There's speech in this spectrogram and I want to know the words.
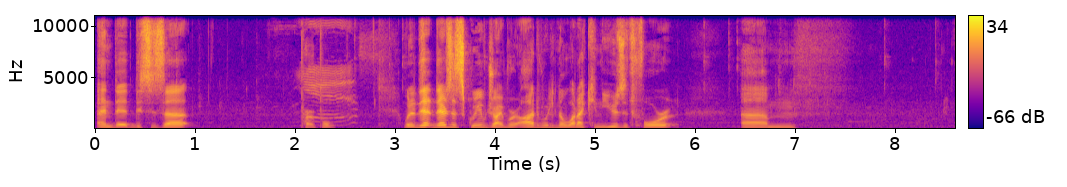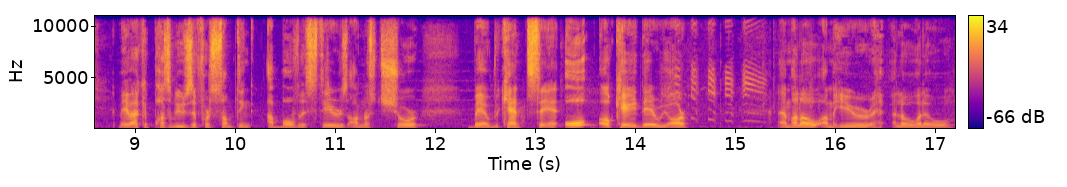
And th this is a purple. Well, there, there's a screwdriver. I don't really know what I can use it for. Um, maybe I could possibly use it for something above the stairs. I'm not sure. But yeah, we can't say. Oh, okay, there we are. Um, hello, I'm here. Hello, hello.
